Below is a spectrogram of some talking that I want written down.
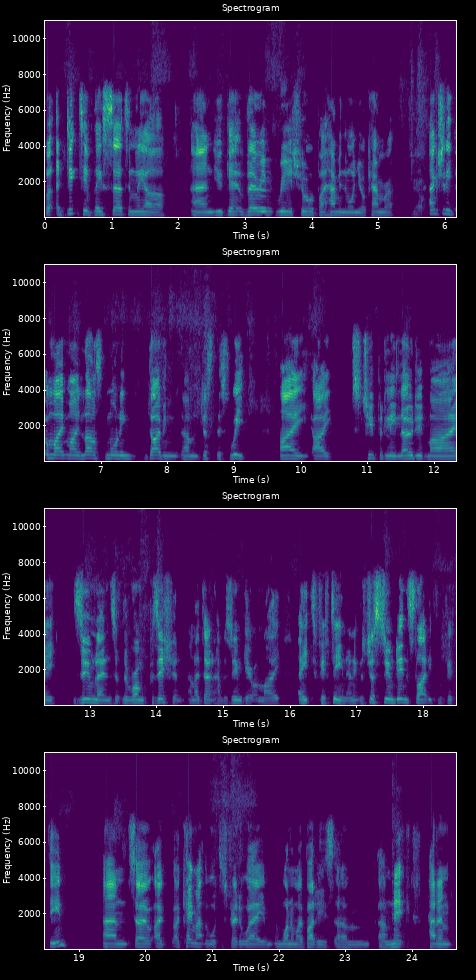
but addictive they certainly are, and you get very reassured by having them on your camera. Yeah. Actually, on my, my last morning diving um, just this week, I I stupidly loaded my zoom lens at the wrong position, and I don't have a zoom gear on my 8 to 15, and it was just zoomed in slightly from 15. And so I, I came out the water straight away, and one of my buddies, um, um, Nick, hadn't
